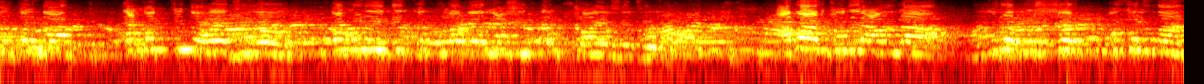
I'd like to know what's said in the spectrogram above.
মুসলমান একত্রিত হয়েছিল, তখনই কিন্তু খোলাফায় রাশিদের জয় এসেছিল। আবার যদি আমরা পুরো বিশ্বের মুসলমান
